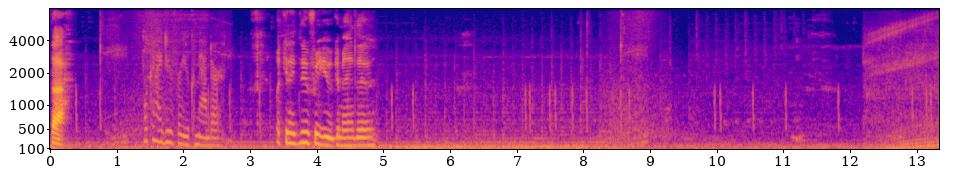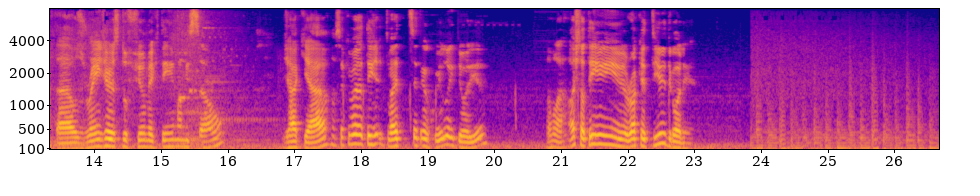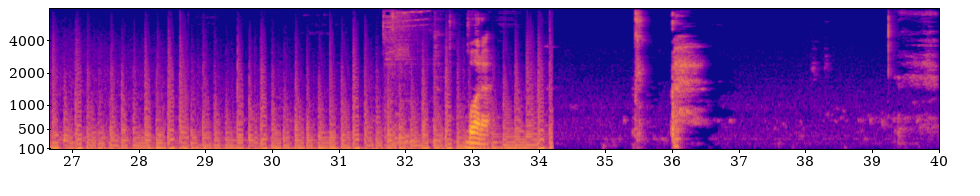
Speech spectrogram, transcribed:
Tá. What can I do for you, Commander? What can I do for you, Commander? Tá, os Rangers do filme aqui tem uma missão de hackear. Isso aqui vai, ter, vai ser tranquilo em teoria. Vamos lá. Olha só, tem Rocketeer e drone. Bora.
